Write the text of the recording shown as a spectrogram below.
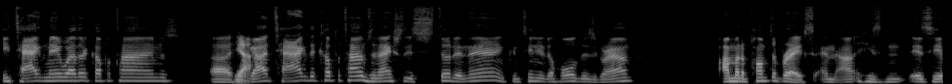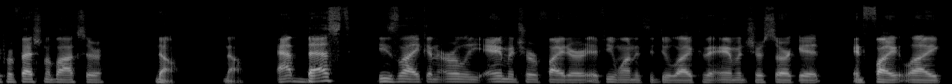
he tagged Mayweather a couple times. Uh, he Yeah. got tagged a couple times and actually stood in there and continued to hold his ground. I'm gonna pump the brakes. And uh, he's is he a professional boxer? No, no. At best, he's like an early amateur fighter. If he wanted to do like the amateur circuit and fight like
